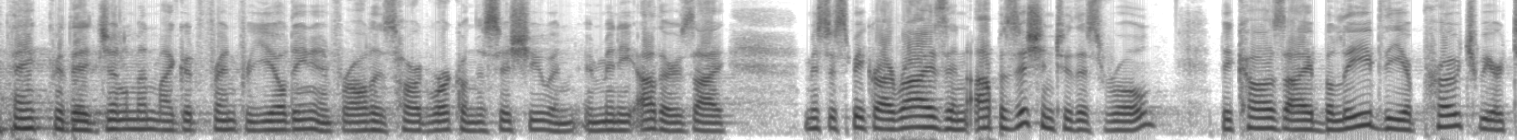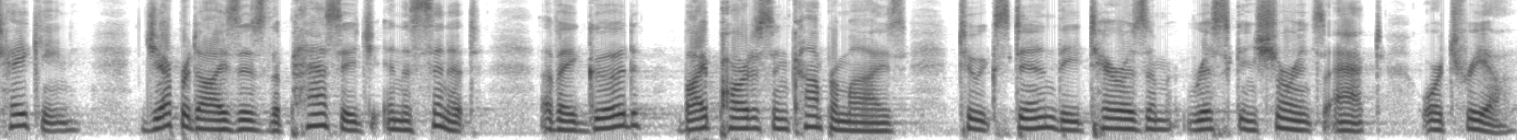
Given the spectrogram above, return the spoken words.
thank for the gentleman, my good friend, for yielding and for all his hard work on this issue and, and many others. I, Mr. Speaker, I rise in opposition to this rule because I believe the approach we are taking jeopardizes the passage in the Senate of a good bipartisan compromise to extend the Terrorism Risk Insurance Act, or TRIA.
